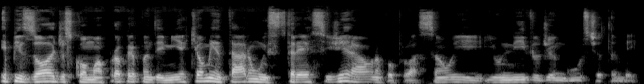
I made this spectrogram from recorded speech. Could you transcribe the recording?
episódios como a própria pandemia que aumentaram o estresse geral na população e, e o nível de angústia também.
